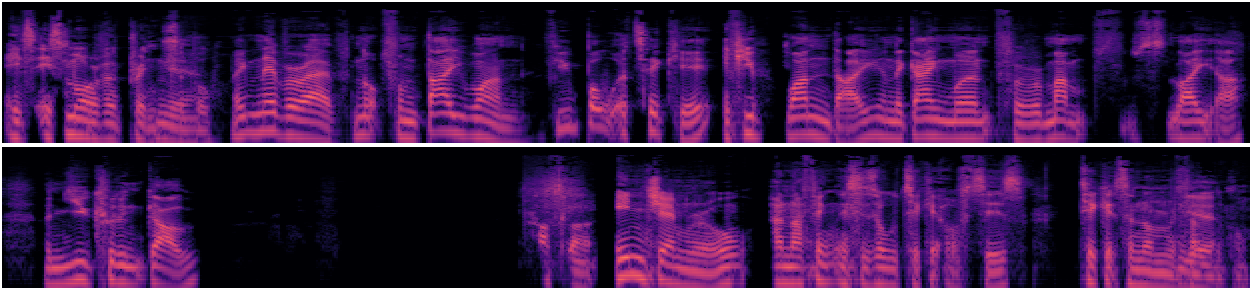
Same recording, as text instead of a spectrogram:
it's, it's more of a yeah, principle. they never have. Not from day one. If you bought a ticket, If you, one day and the game weren't for a month later and you couldn't go. In general, and I think this is all ticket offices, tickets are non-refundable.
